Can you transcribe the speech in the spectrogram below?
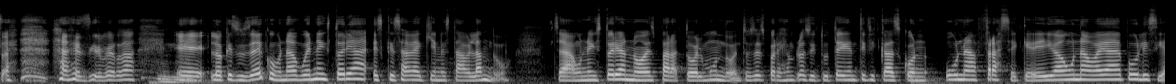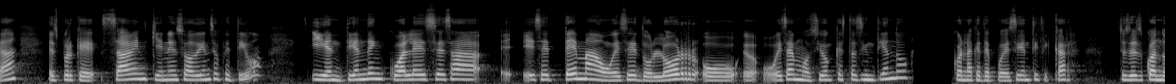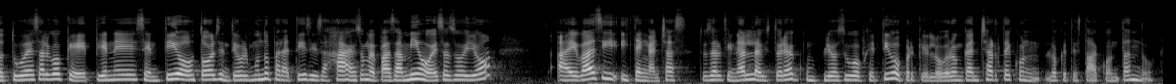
a decir verdad. Eh, lo que sucede con una buena historia es que sabe a quién está hablando. O sea, una historia no es para todo el mundo. Entonces, por ejemplo, si tú te identificas con una frase que diga una valla de publicidad, es porque saben quién es su audiencia objetivo y entienden cuál es esa, ese tema o ese dolor o, o esa emoción que estás sintiendo con la que te puedes identificar. Entonces, cuando tú ves algo que tiene sentido, todo el sentido del mundo para ti, dices, ajá, eso me pasa a mí o eso soy yo, ahí vas y, te enganchas. Entonces, al final, la historia cumplió su objetivo porque logró engancharte con lo que te estaba contando.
